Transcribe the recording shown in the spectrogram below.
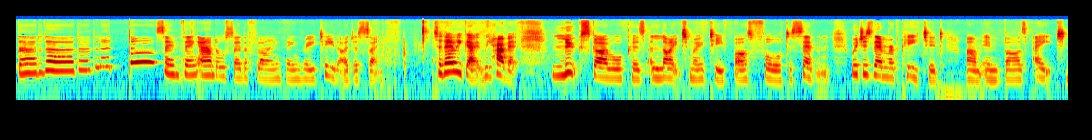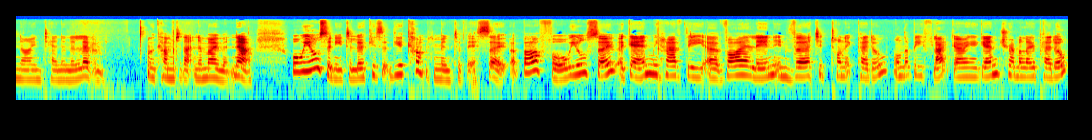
da da da da da da same thing and also the flying thing for ET that I just sang. So there we go, we have it. Luke Skywalker's leitmotif, bars 4 to 7, which is then repeated um, in bars 8, 9, 10 and 11. We'll come to that in a moment. Now, what we also need to look is at the accompaniment of this. So at bar four, we also, again, we have the uh, violin inverted tonic pedal on the B flat going again, tremolo pedal.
